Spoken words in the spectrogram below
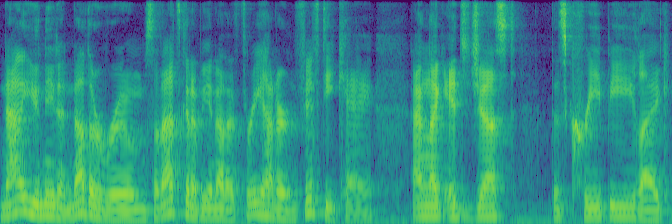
now you need another room so that's gonna be another 350k and like it's just this creepy like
